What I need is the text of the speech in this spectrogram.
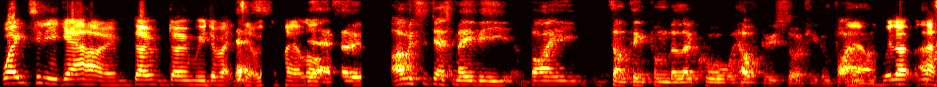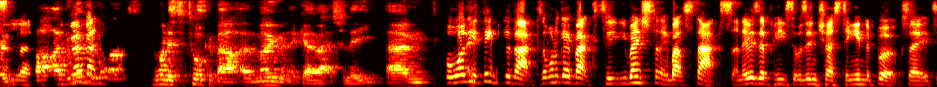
wait till you get home. Don't don't redirect yes. it. We can pay a lot. Yeah, so I would suggest maybe buy something from the local health food store if you can find yeah, one. We learn, um, I remember what I wanted to talk about a moment ago, actually. Um, well, what do you think of that? Because I want to go back to you mentioned something about stats, and there is a piece that was interesting in the book. So it's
